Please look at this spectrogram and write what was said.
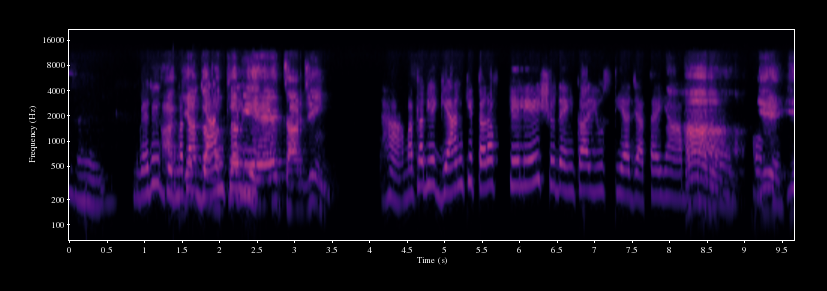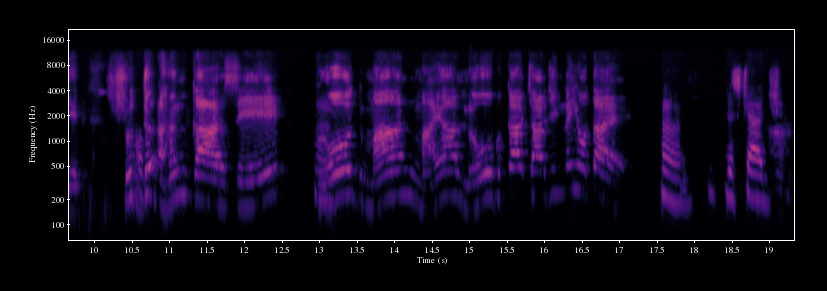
वेरी गुड मतलब ज्ञान के मतलब ही लिए है चार्जिंग हाँ मतलब ये ज्ञान की तरफ़ के लिए शुद्ध अहंकार यूज़ किया जाता है यहाँ हैं ये ये शुद्ध अहंकार से हम्म, क्रोध मान माया लोभ का चार्जिंग नहीं होता है। हम्म। डिस्चार्ज हाँ।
